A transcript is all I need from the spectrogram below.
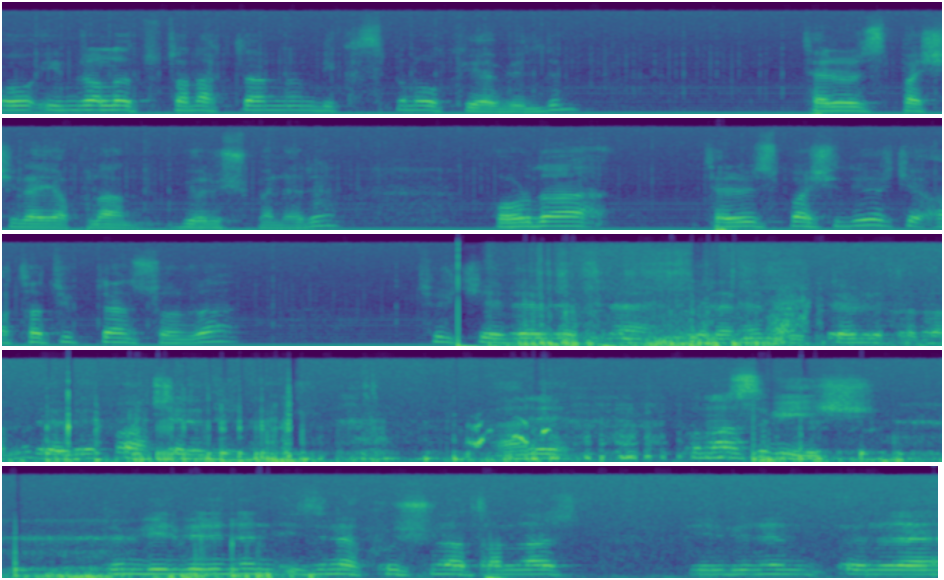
o İmralı tutanaklarının bir kısmını okuyabildim. Terörist başıyla yapılan görüşmeleri. Orada terörist başı diyor ki Atatürk'ten sonra Türkiye devletine gelen en büyük devlet adamı Devlet Bahçeli'dir diyor. Yani bu nasıl bir iş? Dün birbirinin izine kurşun atanlar birbirinin önüne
